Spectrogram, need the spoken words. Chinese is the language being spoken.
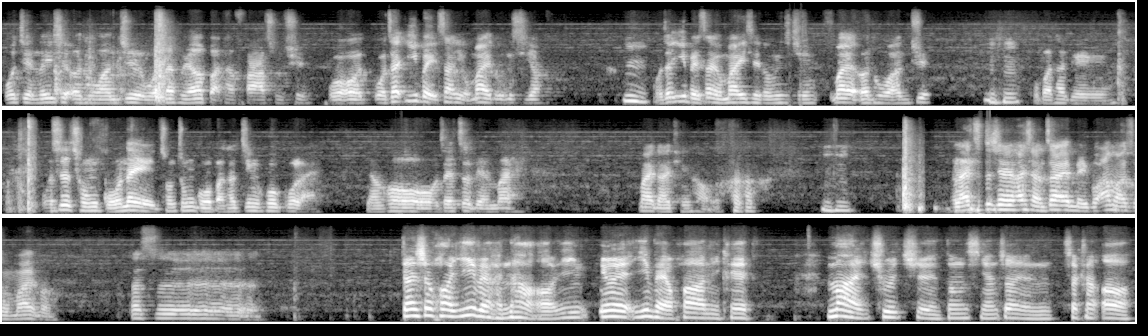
我捡了一些儿童玩具，我待会要把它发出去。我我我在易北上有卖东西哦，嗯我在易北上有卖一些东西，卖儿童玩具，嗯哼我把它给，我是从国内从中国把它进货过来，然后在这边卖，卖的还挺好的，哈哈。嗯哼，本来之前还想在美国亚马逊卖嘛，但是但是话医美很好，因因为医美的话，你可以卖出去东西，让这人再看哦，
